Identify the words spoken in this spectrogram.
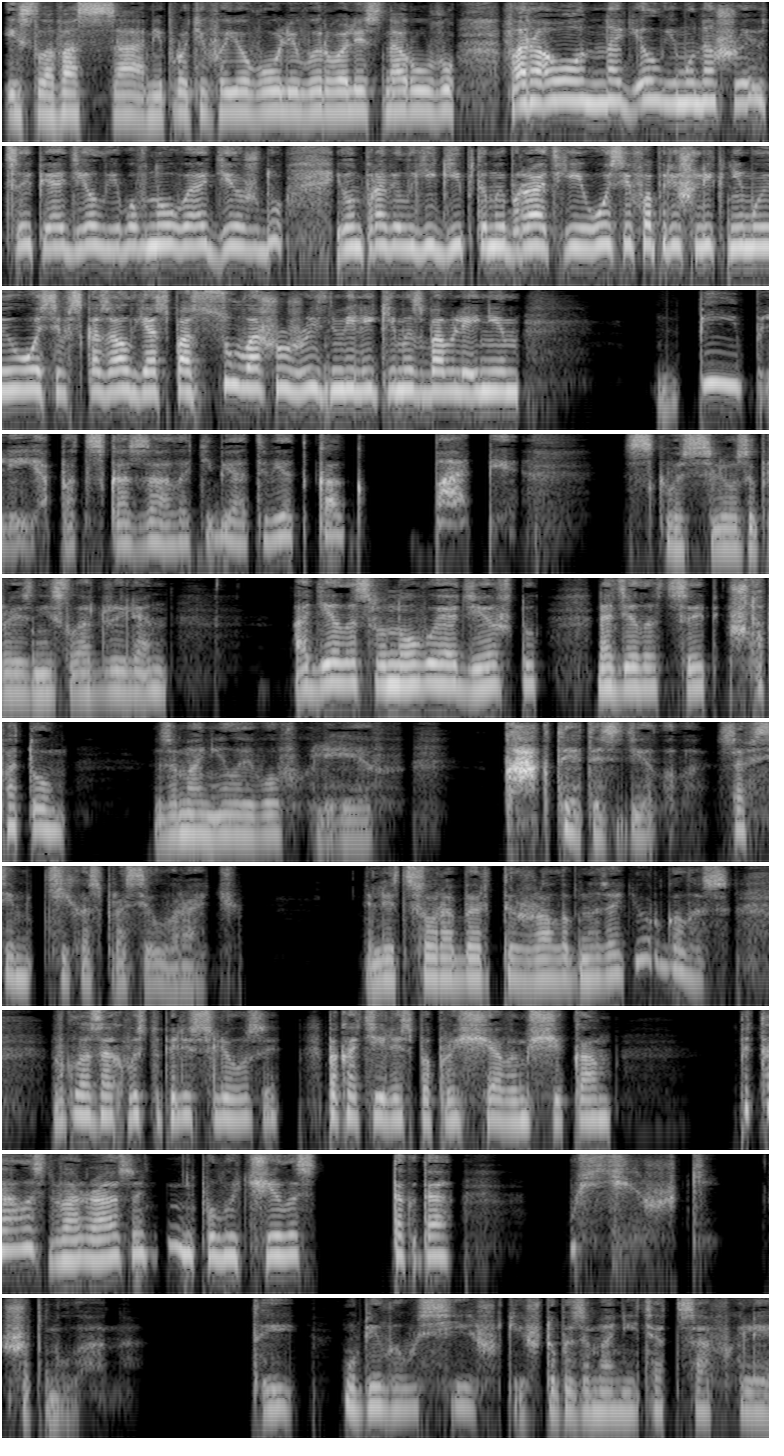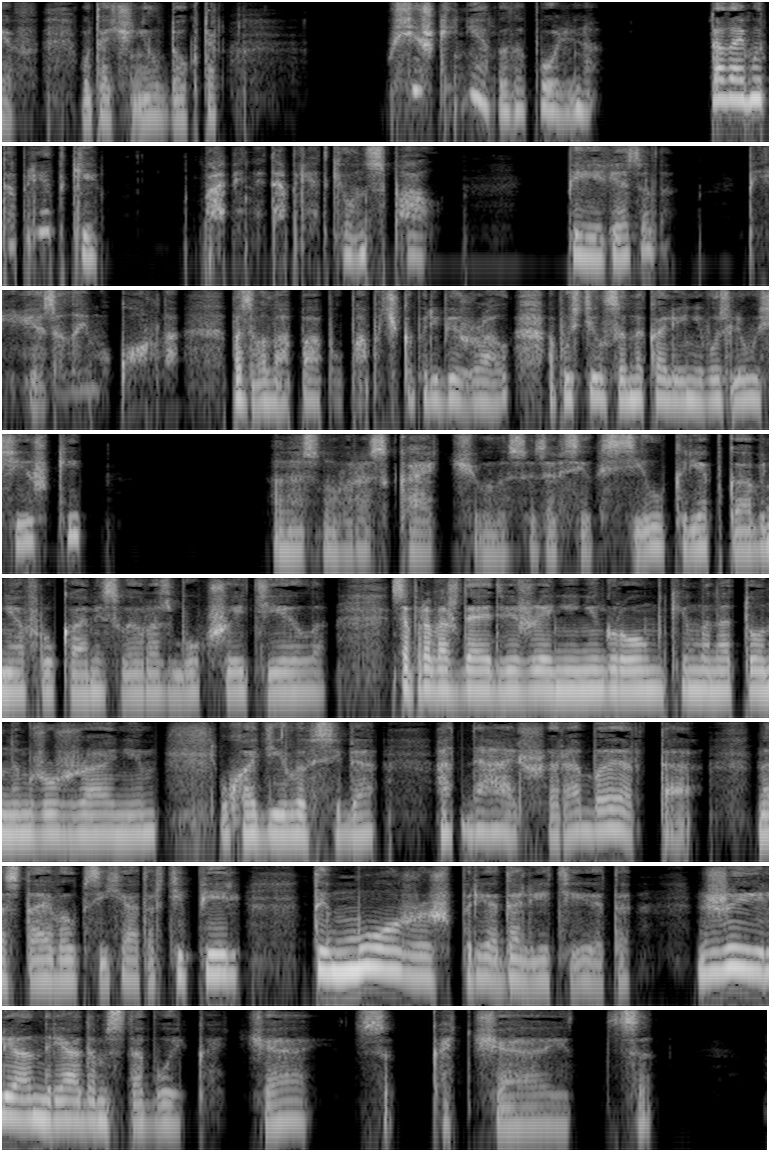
и слова сами против ее воли вырвались наружу. Фараон надел ему на шею цепи, одел его в новую одежду, и он правил Египтом, и братья Иосифа пришли к нему. Иосиф сказал, «Я спасу вашу жизнь великим избавлением». Библия подсказала тебе ответ, как папе, — сквозь слезы произнесла Джиллиан. Оделась в новую одежду, надела цепь. Что потом? Заманила его в хлев. — Как ты это сделала? — совсем тихо спросил врач. Лицо Роберты жалобно задергалось, в глазах выступили слезы, покатились по прыщавым щекам. Пыталась два раза, не получилось. Тогда усишки, — шепнула она. — Ты убила усишки, чтобы заманить отца в хлев, — уточнил доктор. Усишки не было больно. Дала ему таблетки. Папины таблетки, он спал. Перерезала, перерезала ему горло. Позвала папу, папочка прибежал, опустился на колени возле усишки. Она снова раскачивалась изо всех сил, крепко обняв руками свое разбухшее тело, сопровождая движение негромким, монотонным жужжанием, уходила в себя. — А дальше, Роберта, — настаивал психиатр, — теперь ты можешь преодолеть и это. Джиллиан рядом с тобой качается, качается.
